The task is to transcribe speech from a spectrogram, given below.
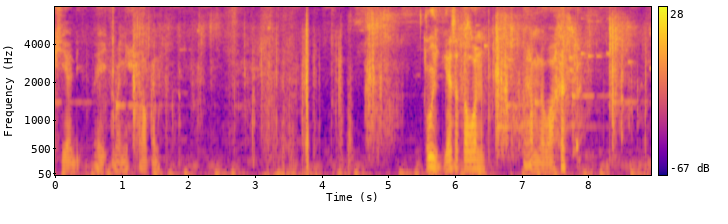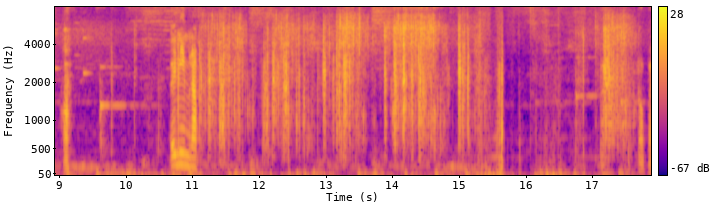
เคลียร์ดิเฮ้ยวันนี้เข้ากัน อุ้ยเลสโตนม่ทำเลยวะอ๋อเอ้ย นี่มันนับ ไป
